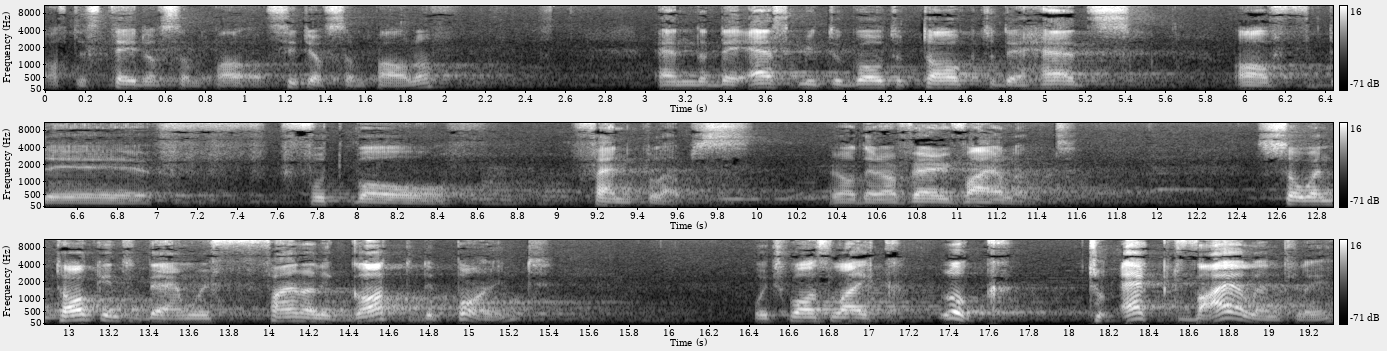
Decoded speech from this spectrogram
of the state of São Paulo, city of São Paulo, and they asked me to go to talk to the heads of the football fan clubs, you know, they are very violent. So when talking to them, we finally got to the point, which was like, look, to act violently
